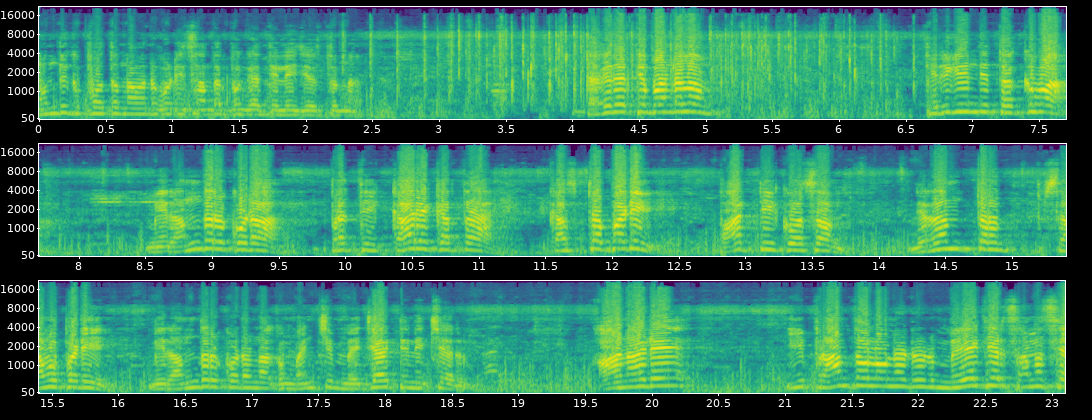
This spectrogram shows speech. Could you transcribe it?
ముందుకు పోతున్నామని కూడా ఈ సందర్భంగా తెలియజేస్తున్నా. దగదత్తి మండలం తిరిగింది తక్కువ. మీరందరూ కూడా ప్రతి కార్యకర్త కష్టపడి పార్టీ కోసం నిరంతరం శ్రమపడి మీరందరూ కూడా నాకు మంచి మెజార్టీని ఇచ్చారు ఆనాడే ఈ ప్రాంతంలో ఉన్నటువంటి మేజర్ సమస్య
